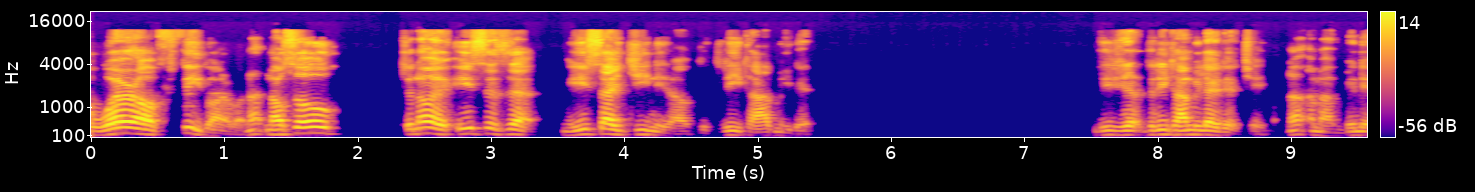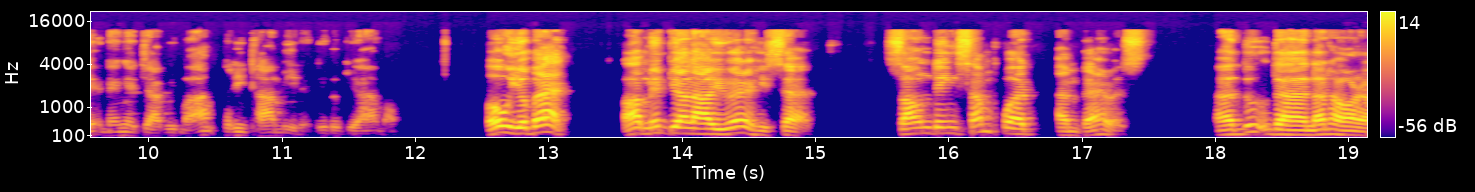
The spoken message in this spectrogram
aware of သိသွားတယ်ပေါ့နော်နောက်ဆုံး ကျွန်တော်ရဲ့ A ဆက်ဆက်ငေးဆိုင်ကြည့်နေတာကိုသတိထားမိတယ်ဒီသတိထားမိလိုက်တဲ့အချိန်ပေါ့နော်အမှမိနစ်အနေငယ်ကြာပြီးမှသတိထားမိတယ်ဒီလိုပြန်ရမှာ Oh you're back အာမင်းပြန်လာပြီပဲ he said sounding somewhat embarrassed အသူအတန်နောက်ထောင်ရ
